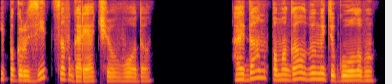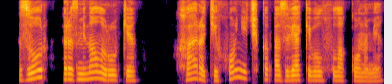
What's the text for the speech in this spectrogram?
и погрузиться в горячую воду. Айдан помогал вымыть голову, Зор разминал руки, Хара тихонечко позвякивал флаконами.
